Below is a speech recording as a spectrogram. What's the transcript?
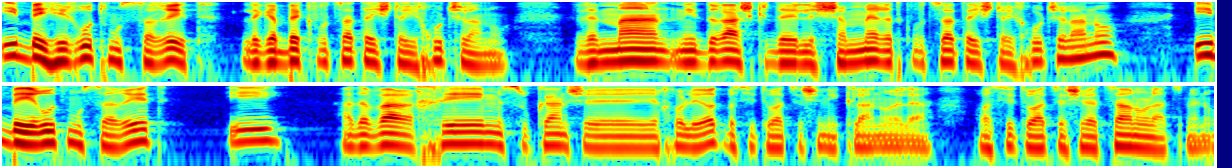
אי בהירות מוסרית לגבי קבוצת ההשתייכות שלנו, ומה נדרש כדי לשמר את קבוצת ההשתייכות שלנו, אי בהירות מוסרית היא הדבר הכי מסוכן שיכול להיות בסיטואציה שנקלענו אליה, או הסיטואציה שיצרנו לעצמנו.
